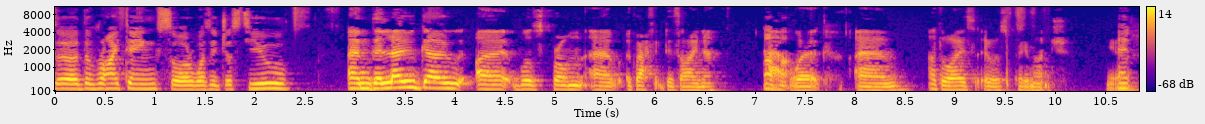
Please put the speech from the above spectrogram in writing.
uh, the writings, or was it just you? Um, the logo uh, was from uh, a graphic designer uh-huh. at work. Um, otherwise, it was pretty much yeah. And,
